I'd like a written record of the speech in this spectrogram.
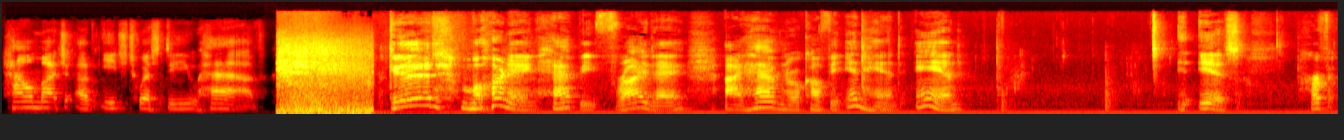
how much of each twist do you have? Good morning, happy Friday. I have Neuro Coffee in hand, and it is perfect.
